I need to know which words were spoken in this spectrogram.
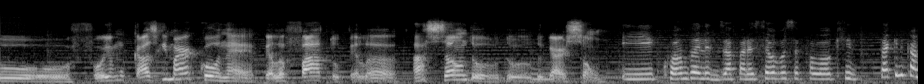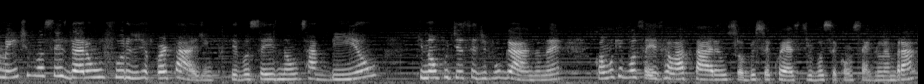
o, foi um caso que marcou, né? Pelo fato, pela ação do, do, do, garçom. E quando ele desapareceu, você falou que tecnicamente vocês deram um furo de reportagem, porque vocês não sabiam que não podia ser divulgado, né? Como que vocês relataram sobre o sequestro? Você consegue lembrar?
